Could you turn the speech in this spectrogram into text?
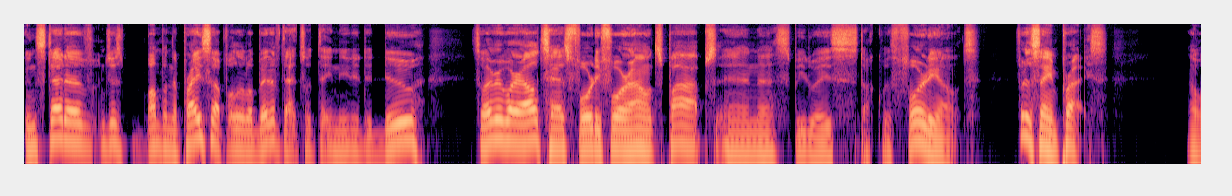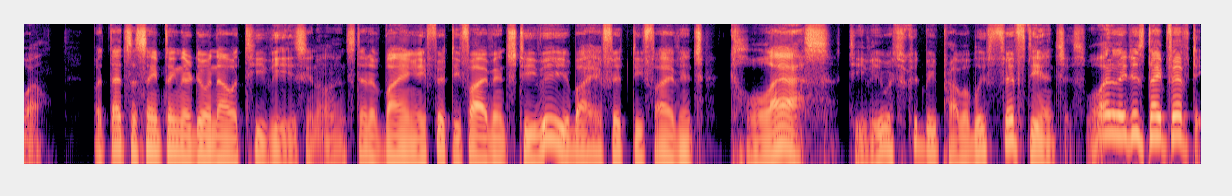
instead of just bumping the price up a little bit if that's what they needed to do. So everywhere else has 44 ounce pops, and uh, Speedway's stuck with 40 ounce for the same price. Oh well. But that's the same thing they're doing now with TVs. You know, instead of buying a 55 inch TV, you buy a 55 inch class TV, which could be probably 50 inches. Why do they just type 50?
